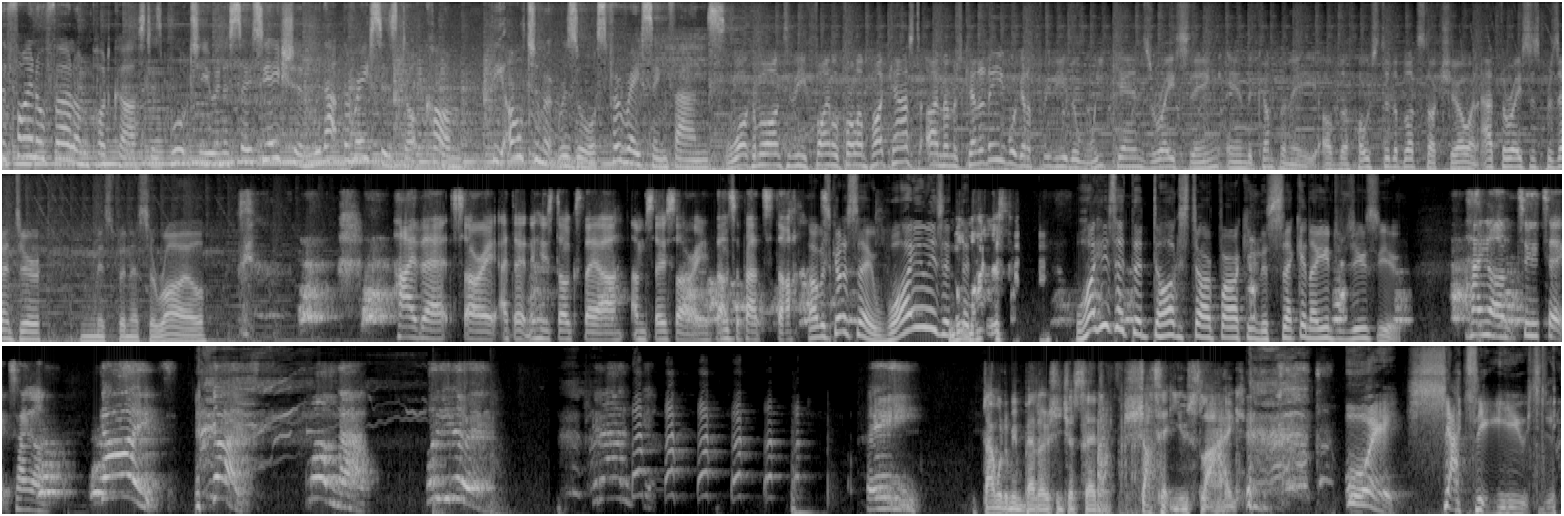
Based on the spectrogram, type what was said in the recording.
The Final Furlong podcast is brought to you in association with AtTheRaces.com, the ultimate resource for racing fans. Welcome along to the Final Furlong podcast. I'm Emmet Kennedy. We're going to preview the weekend's racing in the company of the host of the Bloodstock Show and At the Races presenter, Miss Vanessa Ryle. Hi there. Sorry, I don't know whose dogs they are. I'm so sorry. That's a bad start. I was going to say, why is it Not that, mine why is it the dogs start barking the second I introduce you? Hang on, two ticks. Hang on. Guys! Guys! Come on now. What are you doing? Get out of here. Hey. That would have been better if she just said, "Shut it, you slag." Oi, shut it, you. sl-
